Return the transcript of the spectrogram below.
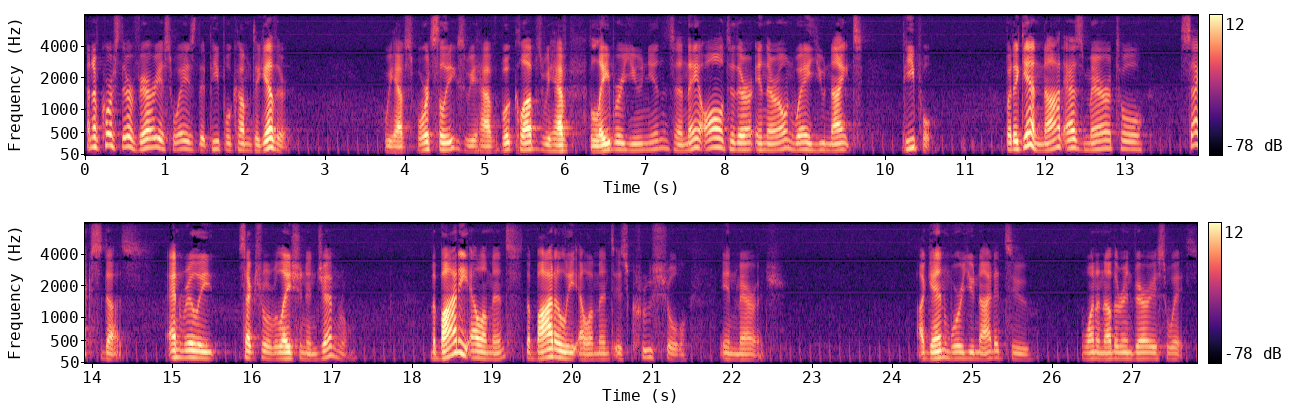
And of course, there are various ways that people come together. We have sports leagues, we have book clubs, we have labor unions, and they all, to their, in their own way, unite people. But again, not as marital sex does, and really sexual relation in general. The body element, the bodily element, is crucial in marriage. Again, we're united to one another in various ways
